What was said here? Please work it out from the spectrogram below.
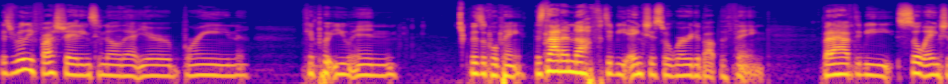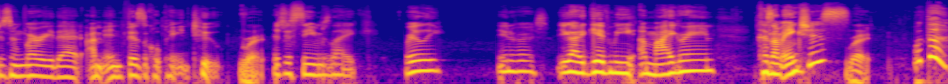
it's really frustrating to know that your brain can put you in physical pain. It's not enough to be anxious or worried about the thing, but I have to be so anxious and worried that I'm in physical pain too. Right. It just seems like, really, universe, you got to give me a migraine because I'm anxious. Right. What the?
